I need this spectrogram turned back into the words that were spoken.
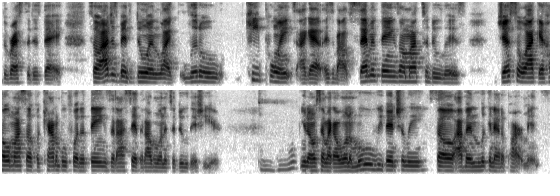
the rest of this day? So I just been doing like little key points. I got it's about seven things on my to-do list just so I can hold myself accountable for the things that I said that I wanted to do this year. Mhm. You know what I'm saying? Like I want to move eventually. So I've been looking at apartments.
